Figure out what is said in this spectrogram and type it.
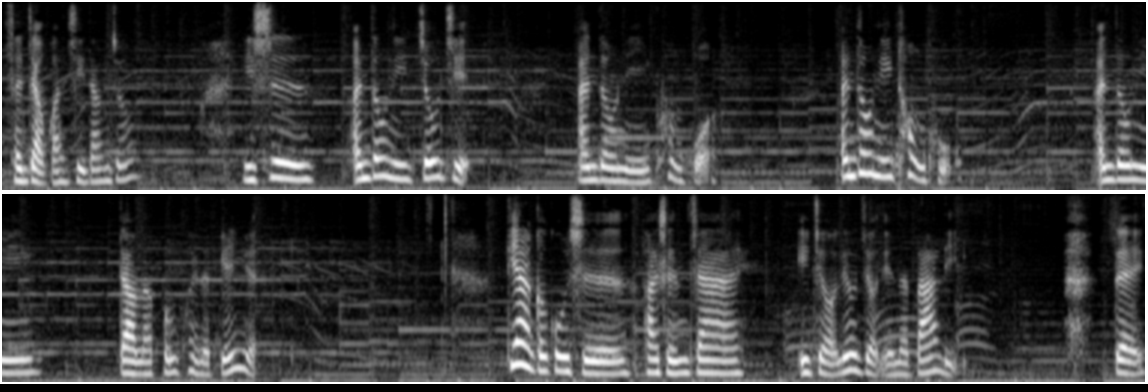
三角关系当中，于是。安东尼纠结，安东尼困惑，安东尼痛苦，安东尼到了崩溃的边缘。第二个故事发生在一九六九年的巴黎，对，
